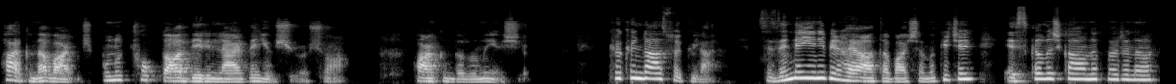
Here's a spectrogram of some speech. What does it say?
farkına varmış. Bunu çok daha derinlerde yaşıyor şu an. Farkındalığını yaşıyor. Kökünden sökülen, sizinle yeni bir hayata başlamak için eski alışkanlıklarını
